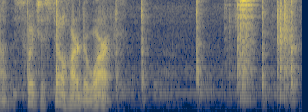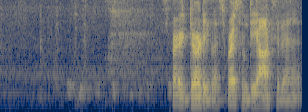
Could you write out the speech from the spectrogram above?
Oh, the switch is still hard to work. It's very dirty. Let's spray some deoxit in it.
